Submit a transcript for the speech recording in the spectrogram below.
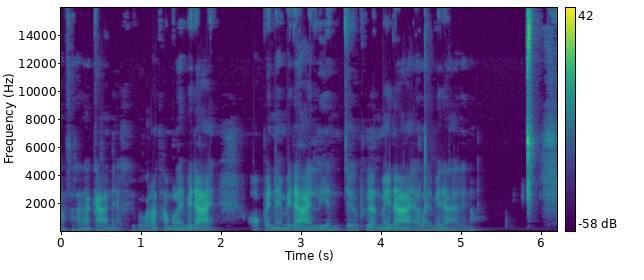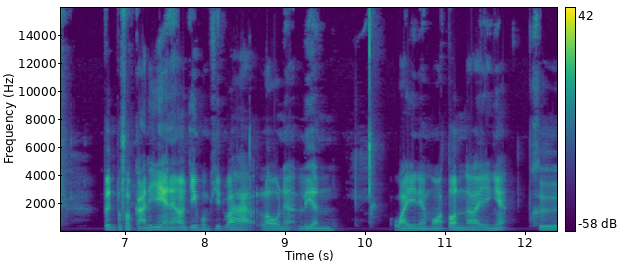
นะสถานการณ์เนี่ยคือแบบว่าเราทำอะไรไม่ได้ ออกไปไหนไม่ได้ เรียนเจอเพื่อนไม่ได้อะไรไม่ได้เลยเนาะเป็นประสบการณ์ที่แย่นะเอาจริงผมคิดว่าเราเนี่ยเรียนวัยเนี่ยมต้นอะไรอย่างเงี้ยคือ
